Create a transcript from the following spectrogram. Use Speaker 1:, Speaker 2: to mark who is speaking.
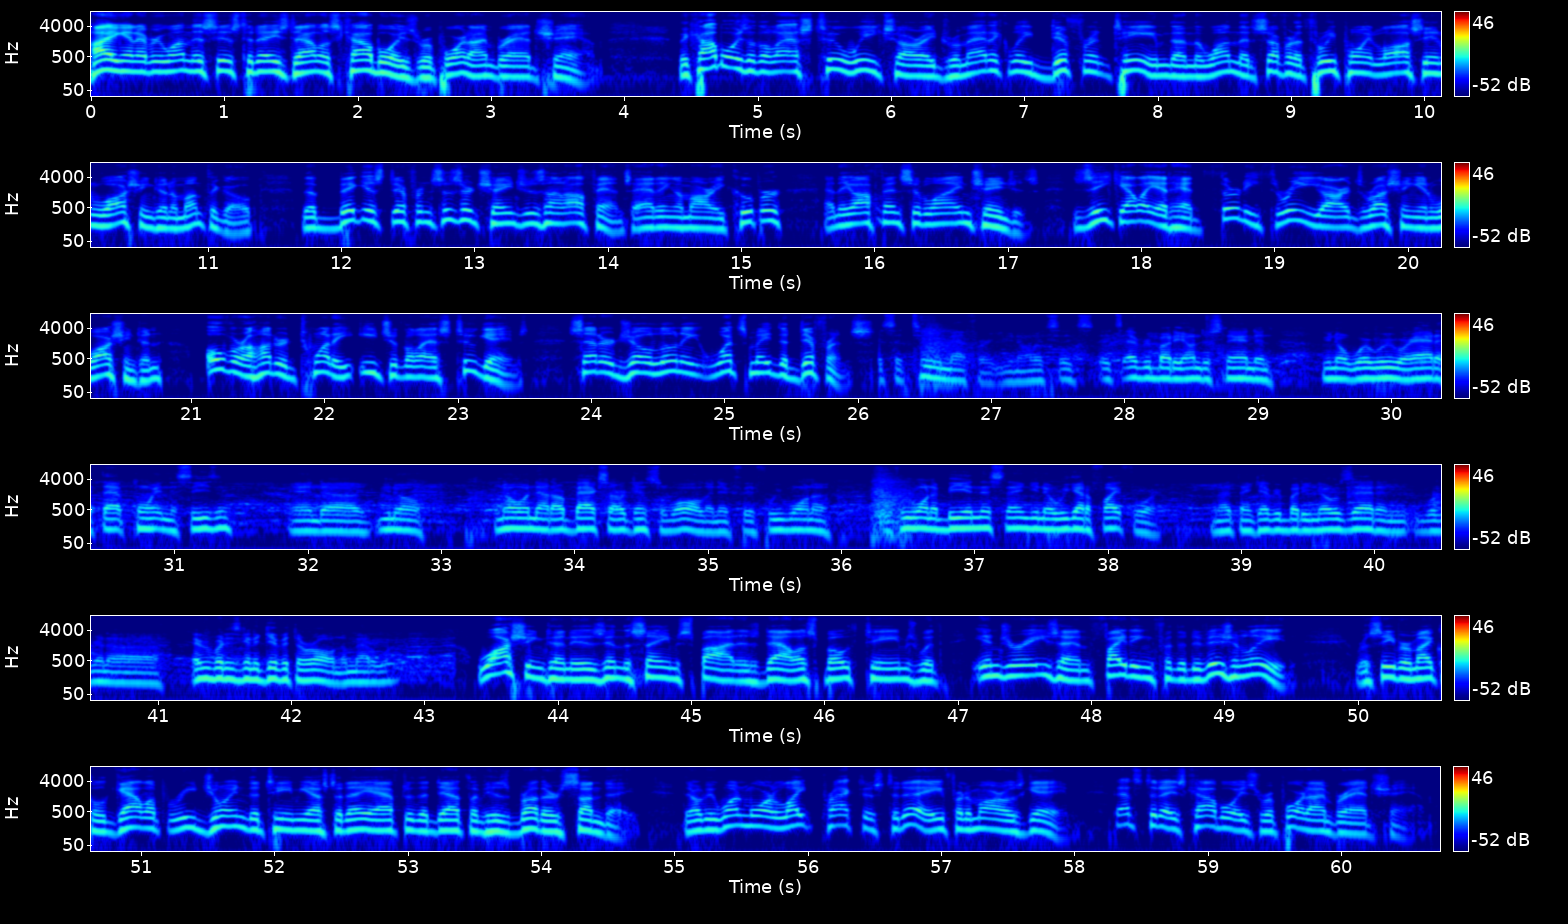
Speaker 1: Hi again, everyone. This is today's Dallas Cowboys Report. I'm Brad Sham. The Cowboys of the last two weeks are a dramatically different team than the one that suffered a three point loss in Washington a month ago. The biggest differences are changes on offense, adding Amari Cooper, and the offensive line changes. Zeke Elliott had 33 yards rushing in Washington, over 120 each of the last two games. Center Joe Looney, what's made the difference?
Speaker 2: It's a team effort, you know. It's it's it's everybody understanding, you know, where we were at at that point in the season, and uh, you know, knowing that our backs are against the wall, and if, if we want to if we want to be in this thing, you know, we got to fight for it. And I think everybody knows that, and we're gonna everybody's gonna give it their all, no matter what.
Speaker 1: Washington is in the same spot as Dallas, both teams with injuries and fighting for the division lead. Receiver Michael Gallup rejoined the team yesterday after the death of his brother Sunday. There'll be one more light practice today for tomorrow's game. That's today's Cowboys Report. I'm Brad Sham.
